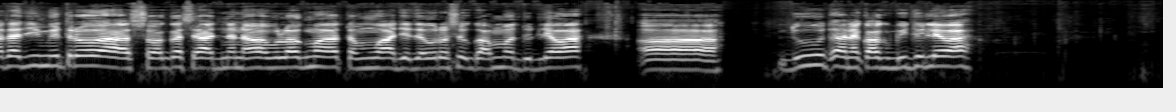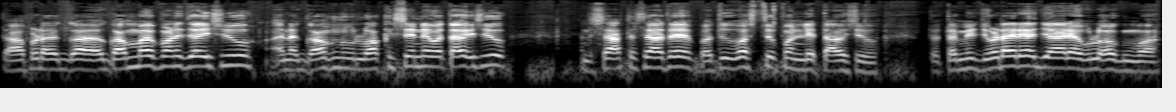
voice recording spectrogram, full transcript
માતાજી મિત્રો સ્વાગત છે આજના નવા બ્લોગમાં તો હું આજે જવરો છું ગામમાં દૂધ લેવા. દૂધ અને કંઈક બીજું લેવા. તો આપણે ગામમાં પણ જઈશું અને ગામનું લોકેશન બતાવીશું અને સાથે સાથે બધું વસ્તુ પણ લેતા આવીશું. તો તમે જોડાઈ રહેજો આ બ્લોગમાં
